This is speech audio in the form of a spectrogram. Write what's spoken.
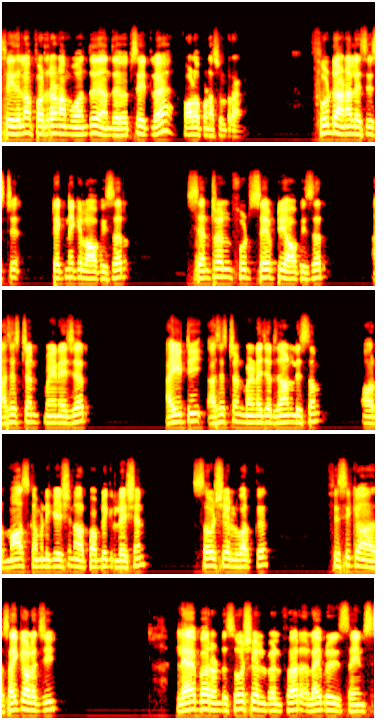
ஸோ இதெல்லாம் ஃபர்தராக நம்ம வந்து அந்த வெப்சைட்டில் ஃபாலோ பண்ண சொல்கிறாங்க food analyst technical officer central food safety officer assistant manager IT assistant manager journalism or mass communication or public relation social work physics psychology labour and social welfare library science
